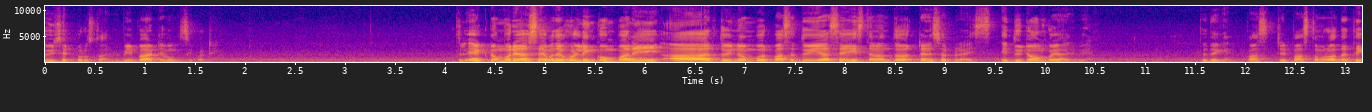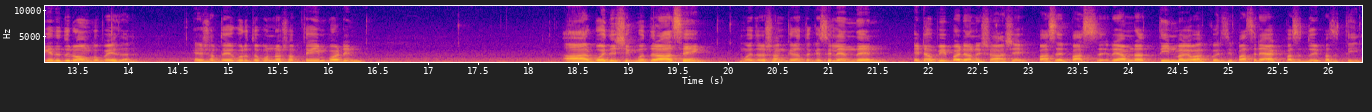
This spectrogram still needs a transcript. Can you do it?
দুই সেট প্রশ্ন আসবে বি পার্ট এবং সি পার্টে। তাহলে এক নম্বরে আছে আমাদের হোল্ডিং কোম্পানি, আর দুই নম্বর পাশে দুই আছে স্থানান্তর, ট্রান্সফার প্রাইস। এই দুইটা অঙ্কই আসবে। তো দেখেন, পাঁচটে পাঁচ নম্বর অধ্যায় থেকে যদি দুটো অঙ্ক পেয়ে যান এটা সব থেকে গুরুত্বপূর্ণ, সব থেকে ইম্পর্টেন্ট আর বৈদেশিক মুদ্রা আছে, মুদ্রা সংক্রান্ত কিছু লেনদেন, এটাও বিপাটে অনেক সময় আসে। পাশে পাশের আমরা তিন ভাগে ভাগ করেছি পাশের এক পাশে দুই পাশে তিন।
